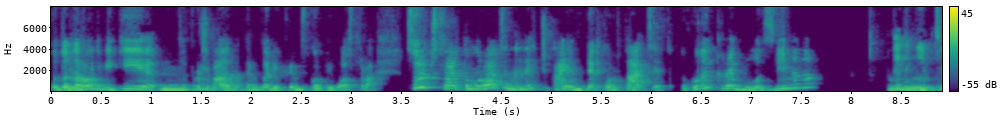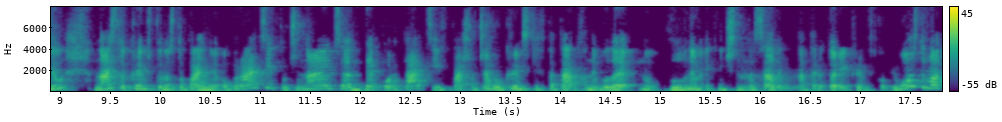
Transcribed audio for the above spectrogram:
тобто народів, які проживали на території Кримського півострова. В 44-му році на них чекає депортація. Тобто, коли Крим було звільнено. Від німців внаслідок кримської наступальної операції починаються депортації в першу чергу кримських татар. Вони були ну головним етнічним населенням на території Кримського півострова.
